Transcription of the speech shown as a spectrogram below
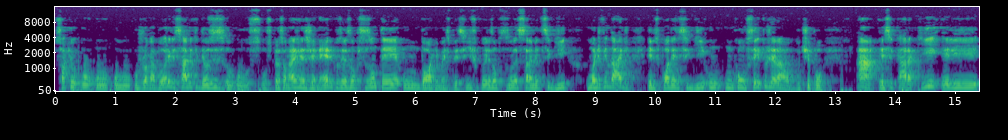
Só que o, o, o, o, jogador ele sabe que deuses, os, os personagens genéricos eles não precisam ter um dogma específico, eles não precisam necessariamente seguir uma divindade. Eles podem seguir um, um conceito geral do tipo, ah, esse cara aqui ele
